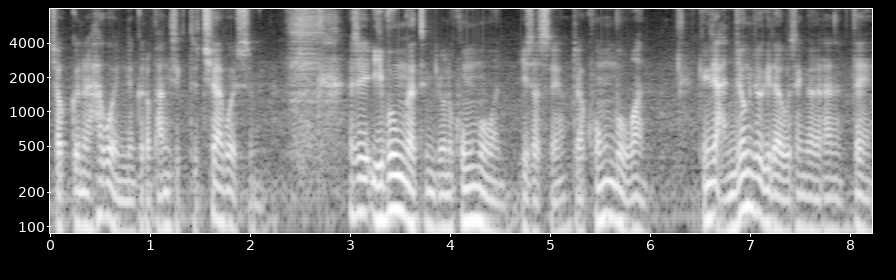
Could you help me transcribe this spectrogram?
접근을 하고 있는 그런 방식도 취하고 있습니다. 사실 이분 같은 경우는 공무원이셨어요. 자, 공무원. 굉장히 안정적이라고 생각을 하는데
